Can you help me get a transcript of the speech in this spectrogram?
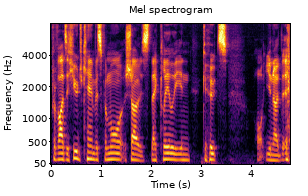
provides a huge canvas for more shows. They're clearly in cahoots or you know, the,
